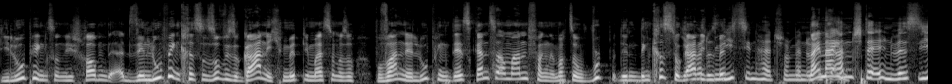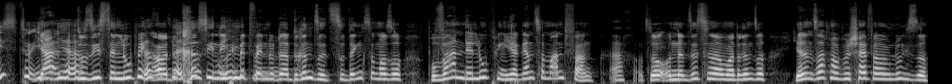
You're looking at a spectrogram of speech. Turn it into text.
die Loopings und die Schrauben, also den Looping kriegst du sowieso gar nicht mit. Die meisten immer so, wo war denn der Looping? Der ist ganz am Anfang. Der macht so, wupp, den, den kriegst du ja, gar nicht du mit. siehst ihn halt schon, wenn du Nein, nein. anstellen willst, siehst du ihn ja. Ja, du siehst den Looping, Das aber du halt kriegst ihn nicht mit, wenn du da drin sitzt. Du denkst immer so, wo war denn der Looping? Ja, ganz am Anfang. Ach, okay. So, und dann sitzt du da mal drin so, ja, dann sag mal Bescheid, wenn man wirklich so,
